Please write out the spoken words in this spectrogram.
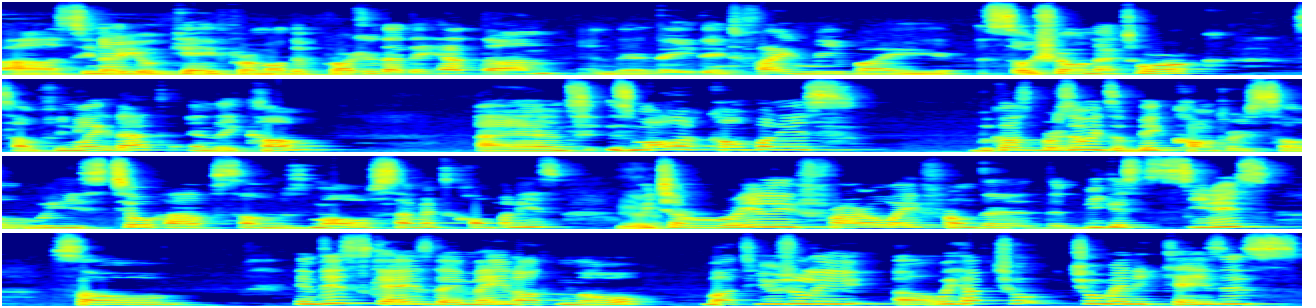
uh, Cinar UK from other project that they had done, and then they identify me by social network, something like that, and they come. And smaller companies, because Brazil is a big country, so we still have some small cement companies yeah. which are really far away from the, the biggest cities. So in this case, they may not know, but usually uh, we have too, too many cases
